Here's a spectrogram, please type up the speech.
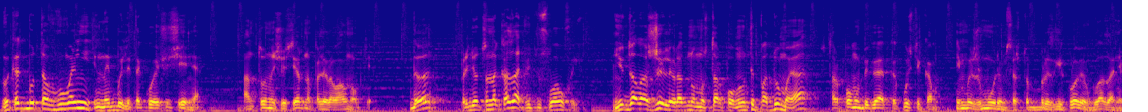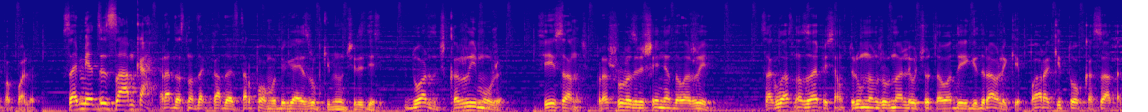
Вы как будто в увольнительной были, такое ощущение. Антон еще усердно полировал ногти. Да? Придется наказать, ведь условухой. Не доложили родному Старпому. Ну ты подумай, а? Старпом убегает к акустикам, и мы жмуримся, чтобы брызги крови в глаза не попали. «Самец и самка!» – радостно докладывает Старпом, выбегая из рубки минут через 10. «Эдуардович, скажи ему уже!» «Сей Саныч, прошу разрешения доложить. Согласно записям в трюмном журнале учета воды и гидравлики, пара китов-касаток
